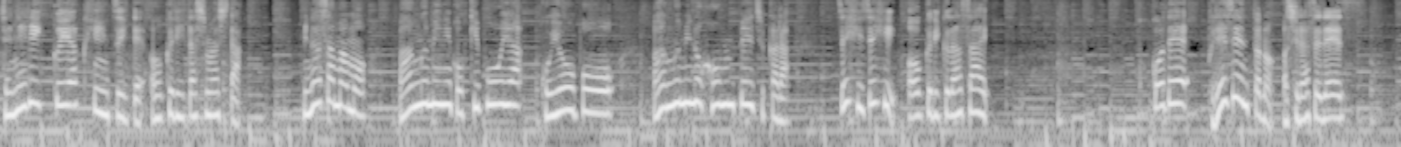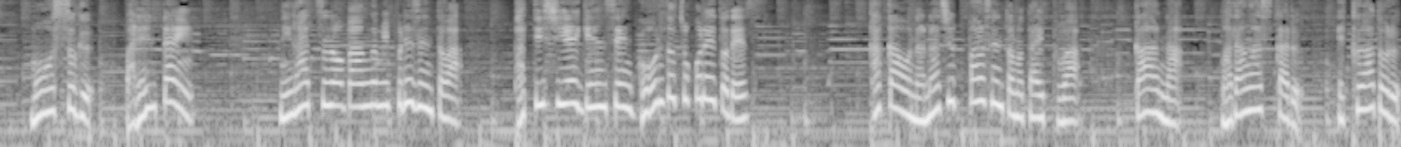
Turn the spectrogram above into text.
ジェネリック医薬品についてお送りいたしました皆様も番組にご希望やご要望を番組のホームページからぜひぜひお送りください。ここでプレゼントのお知らせです。もうすぐバレンタイン。2月の番組プレゼントはパティシエ厳選ゴールドチョコレートです。カカオ70%のタイプはガーナマダガスカルエクアドル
